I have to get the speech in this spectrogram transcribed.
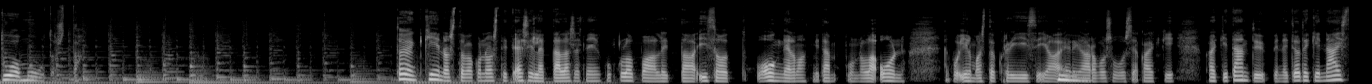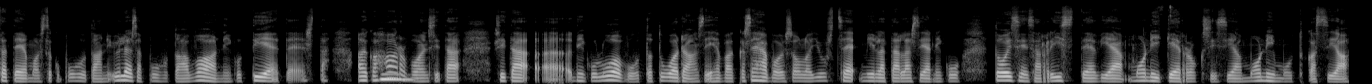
tuo muutosta – Toi on kiinnostava, kun nostit esille tällaiset niin kuin globaalit tai isot ongelmat, mitä kunnalla on, niin kuin ilmastokriisi ja mm. eriarvoisuus ja kaikki, kaikki tämän tyyppinen. Et jotenkin näistä teemoista, kun puhutaan, niin yleensä puhutaan vaan niin kuin tieteestä. Aika mm. harvoin sitä, sitä äh, niin kuin luovuutta tuodaan siihen, vaikka sehän voisi olla just se, millä tällaisia niin kuin toisinsa risteäviä, monikerroksisia, monimutkaisia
